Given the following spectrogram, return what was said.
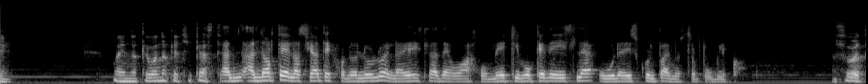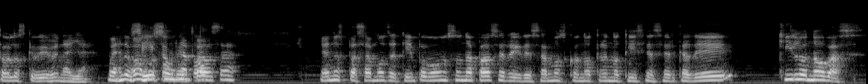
Bueno, qué bueno que chicaste. Al, norte de la ciudad de Honolulu, en la isla de Oahu. Me equivoqué de isla, una disculpa a nuestro público. Sobre todo los que viven allá. Bueno, vamos a una pausa. Ya nos pasamos de tiempo, vamos a una pausa y regresamos con otra noticia acerca de Kilonovas.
